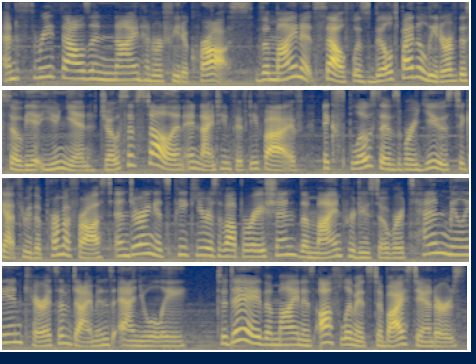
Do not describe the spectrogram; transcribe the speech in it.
and 3,900 feet across. The mine itself was built by the leader of the Soviet Union, Joseph Stalin, in 1955. Explosives were used to get through the permafrost, and during its peak years of operation, the mine produced over 10 million carats of diamonds annually. Today, the mine is off limits to bystanders.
